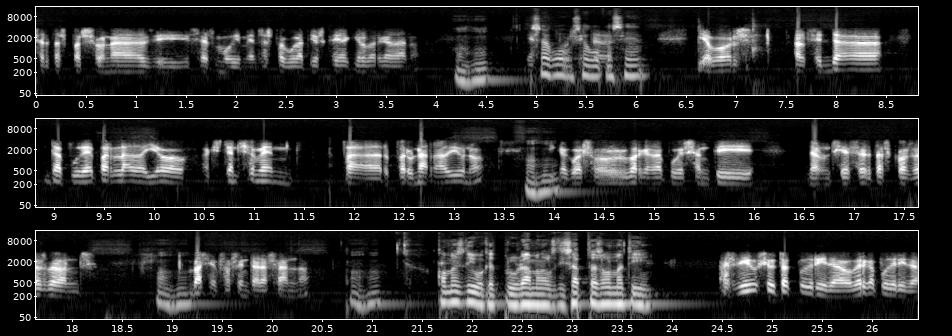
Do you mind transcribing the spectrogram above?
certes persones i certs moviments especulatius que hi ha aquí al Berguedà. No? Uh -huh. Segur, segur que sí. Llavors, el fet de, de poder parlar d'allò extensament per, per una ràdio, no? Uh -huh. i que qualsevol berguedà pogués sentir denunciar certes coses, doncs Uh -huh. va ser força interessant, no? Uh -huh. Com es diu aquest programa dels dissabtes al matí? Es diu Ciutat Podrida o Berga Podrida.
